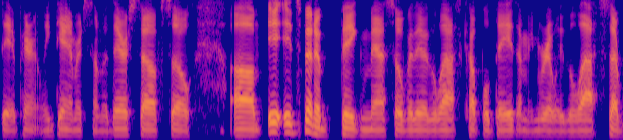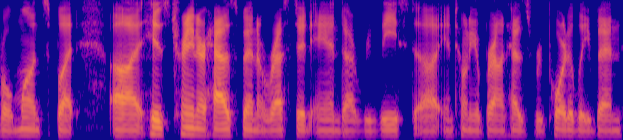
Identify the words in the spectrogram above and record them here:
they apparently damaged some of their stuff. So um, it, has been a big mess over there the last couple days. I mean, really, the last several months. But uh, his trainer has been arrested and uh, released. Uh, Antonio Brown has reportedly been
